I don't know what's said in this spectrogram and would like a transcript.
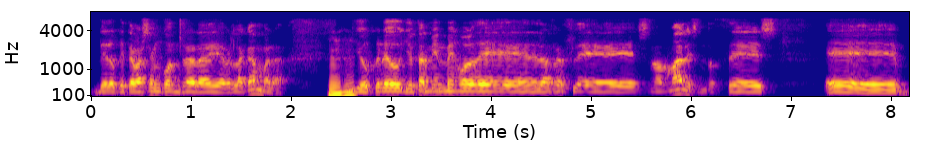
lo que te vas a encontrar ahí a ver la cámara. Yo creo, yo también vengo de, las reflex normales, entonces eh,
